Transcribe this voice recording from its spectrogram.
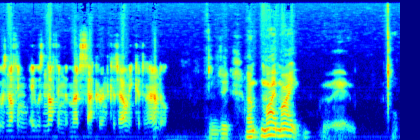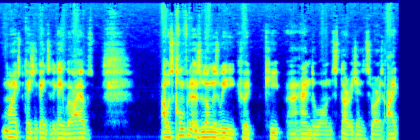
it was nothing. It was nothing that Mertesacker and Koscielny couldn't handle. Indeed. Um, my my my expectations going into the game were I was I was confident as long as we could keep a handle on Sturridge and Suarez. I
